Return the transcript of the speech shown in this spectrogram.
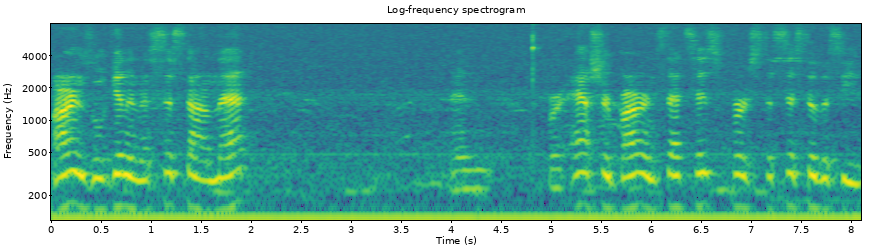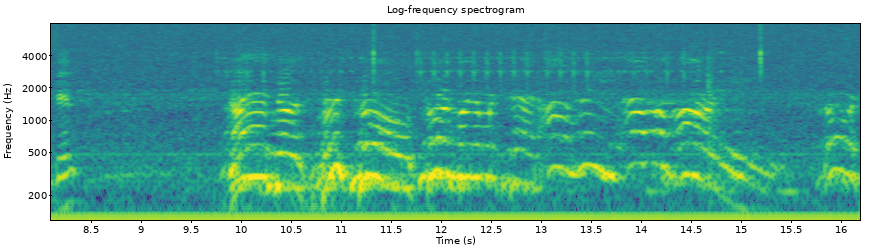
Barnes will get an assist on that. And for Asher Barnes, that's his first assist of the season. Niagara's first goal scored by number 10, Ali Alomari. Goal assist by number 19 Asher Barnes and 23 Mauricio Kujay.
